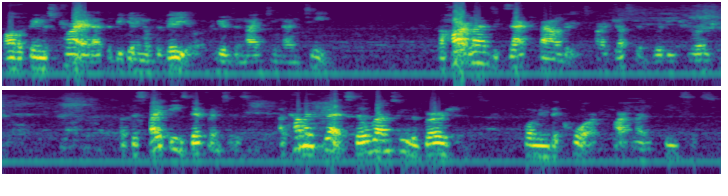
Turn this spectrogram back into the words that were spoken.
while the famous triad at the beginning of the video appears in 1919. The heartland's exact boundaries are adjusted with each version. But despite these differences, a common thread still runs through the versions, forming the core Heartland thesis.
